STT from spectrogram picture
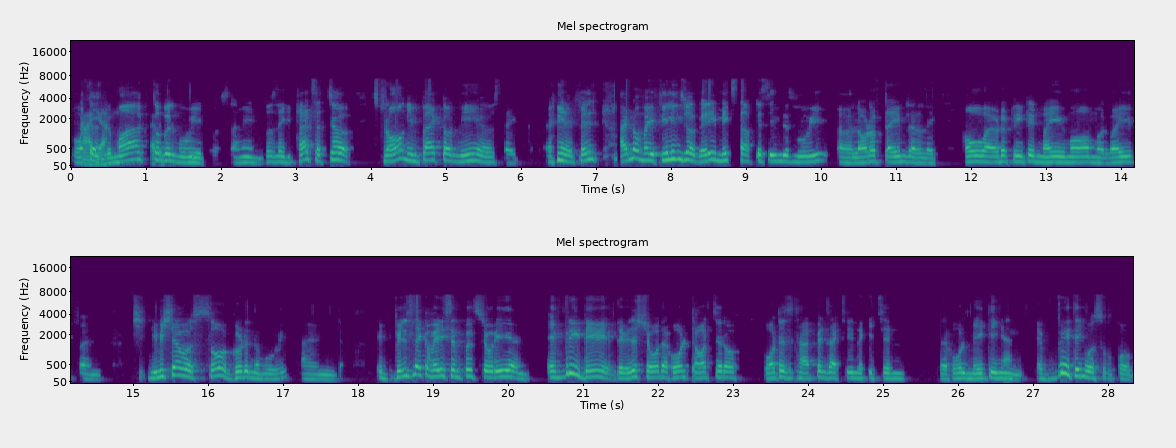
What Ah, a yeah. remarkable movie it was. I mean, it was like it had such a strong impact on me. I was like, I mean, I felt, I don't know, my feelings were very mixed after seeing this movie. a lot of times I was like, how I would have treated my mom or wife, and Nimisha was so good in the movie, and it builds like a very simple story. And every day they just show the whole torture of what is happens actually in the kitchen, the whole making, everything was superb,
